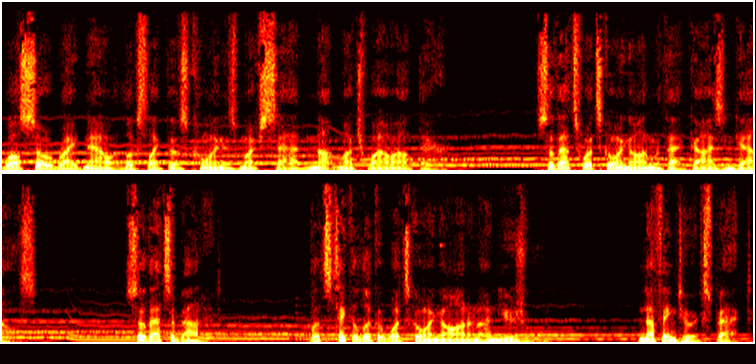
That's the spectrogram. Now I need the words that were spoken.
Well so right now it looks like Dogecoin is much sad and not much wow out there. So that's what's going on with that guys and gals. So that's about it. Let's take a look at what's going on and unusual. Nothing to expect.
